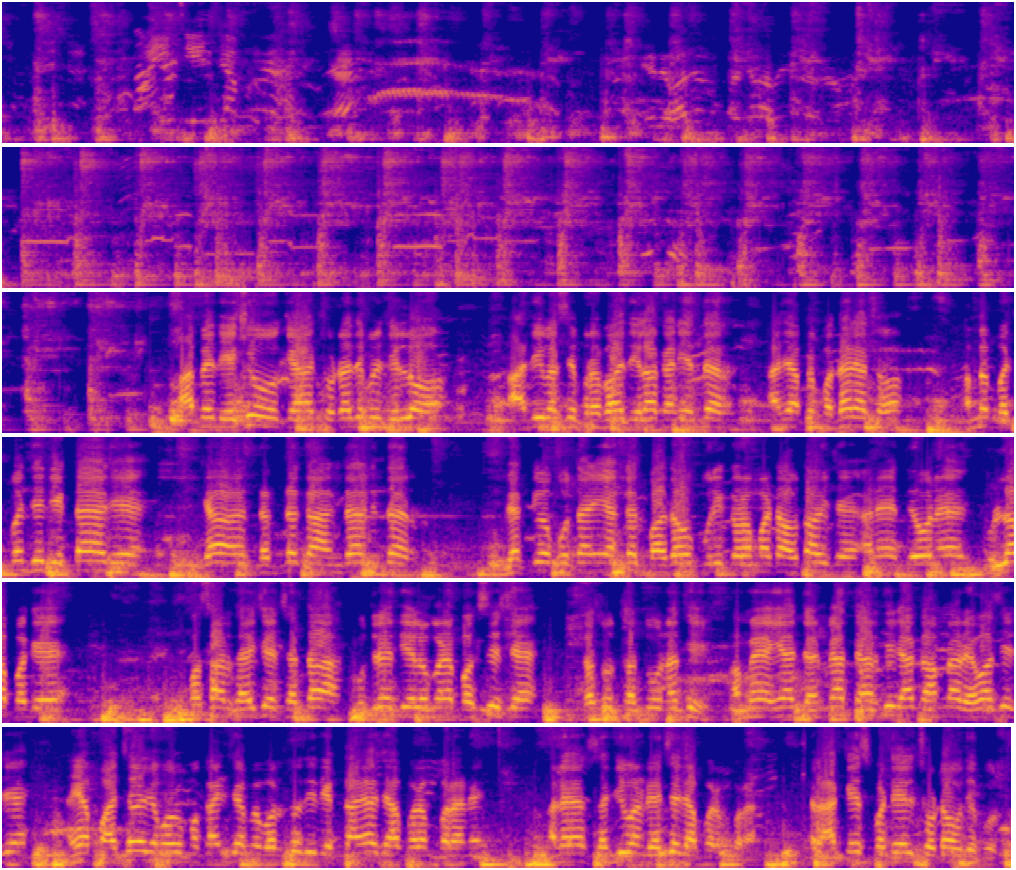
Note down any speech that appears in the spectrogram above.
આપે દેખ્યું કે આ છોટાઉદેપુર જિલ્લો આદિવાસી પ્રભાવિત ઇલાકાની અંદર આજે આપણે પધાર્યા છો. અમે બચપનથી દેખતા આવ્યા છે કે આ ધગધગા અંધારની અંદર વ્યક્તિઓ પોતાની અંગત બાધાઓ પૂરી કરવા માટે આવતા હોય છે અને તેઓને ખુલ્લા પગે પસાર થાય છે. છતાં કુદરતી એ લોકોને બક્ષી છે, કશું થતું નથી. અમે અહીંયા જન્મ્યા ત્યારથી જ આ ગામના રહેવાસી છે. અહીંયા પાછળ જ અમારું મકાન છે. અમે વર્ષોથી દેખતા આવ્યા છે આ પરંપરાને અને સજીવન રહે છે જ આ પરંપરા. રાકેશ પટેલ, છોટાઉદેપુર.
